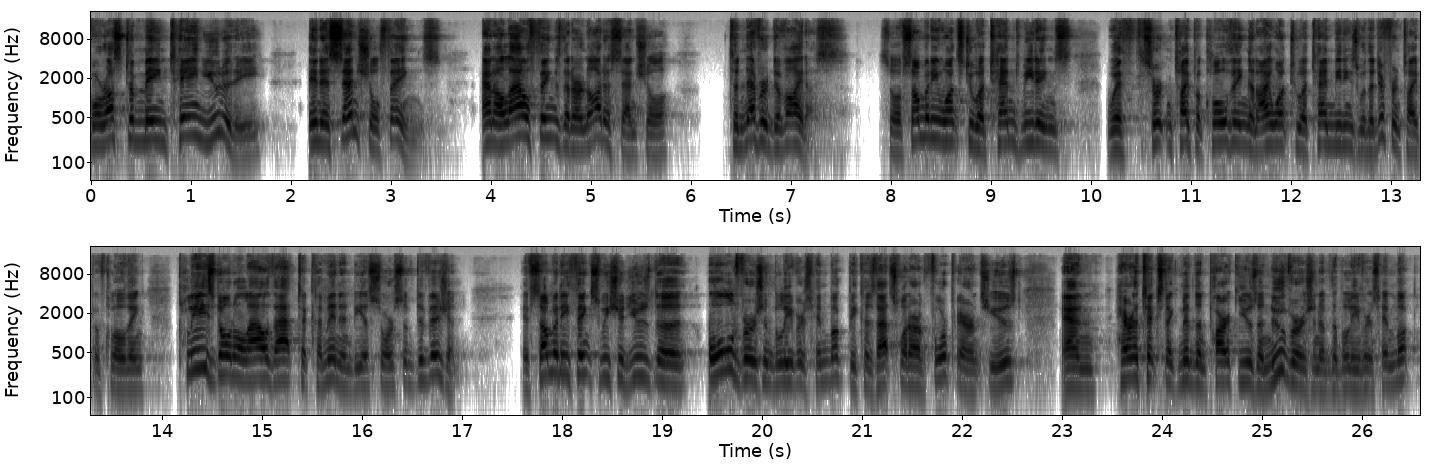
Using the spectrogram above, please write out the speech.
for us to maintain unity in essential things and allow things that are not essential to never divide us. So if somebody wants to attend meetings with certain type of clothing and I want to attend meetings with a different type of clothing, please don't allow that to come in and be a source of division. If somebody thinks we should use the old version Believer's Hymn Book because that's what our foreparents used, and heretics like Midland Park use a new version of the Believer's Hymn Book,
